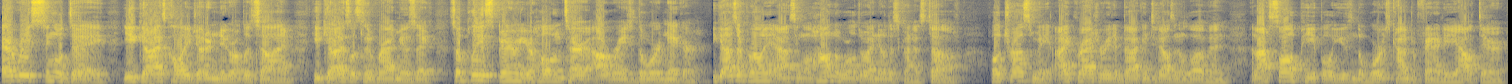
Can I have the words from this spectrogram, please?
every single day. You guys call each other nigger all the time. You guys listen to rap music. So please spare me your whole entire outrage of the word nigger. You guys are probably asking, well, how in the world do I know this kind of stuff? Well, trust me, I graduated back in 2011 and I saw people using the worst kind of profanity out there.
